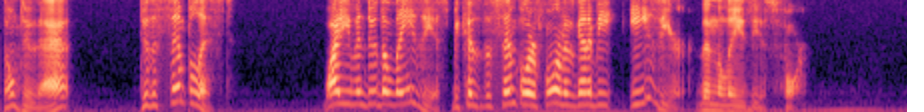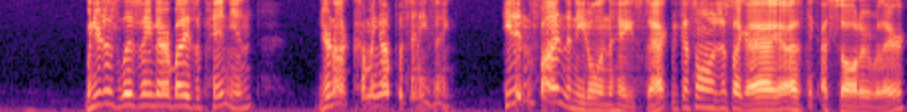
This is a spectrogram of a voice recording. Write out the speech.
don't do that do the simplest why even do the laziest because the simpler form is going to be easier than the laziest form when you're just listening to everybody's opinion you're not coming up with anything. He didn't find the needle in the haystack because someone was just like, ah, yeah, I think I saw it over there.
